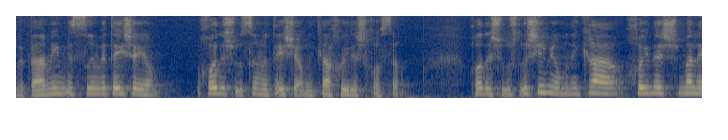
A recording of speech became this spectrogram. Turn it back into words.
ופעמים 29 יום. חודש הוא 29 יום נקרא חוידש חוסר. חודש הוא 30 יום נקרא חוידש מלא.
